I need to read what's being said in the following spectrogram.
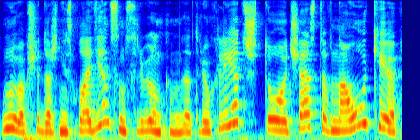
ну и вообще даже не с младенцем, с ребенком до трех лет, что часто в науке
